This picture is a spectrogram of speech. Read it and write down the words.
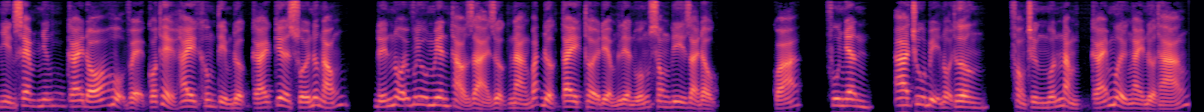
nhìn xem những cái đó hộ vệ có thể hay không tìm được cái kia suối nước nóng, đến nỗi vưu miên thảo giải dược nàng bắt được tay thời điểm liền uống xong đi giải độc. Quá, phu nhân, A Chu bị nội thương, phòng trừng muốn nằm cái 10 ngày nửa tháng.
